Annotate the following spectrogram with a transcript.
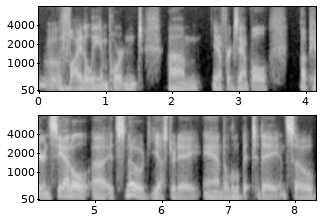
vitally important. Um, you know, for example, up here in Seattle, uh, it snowed yesterday and a little bit today, and so.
